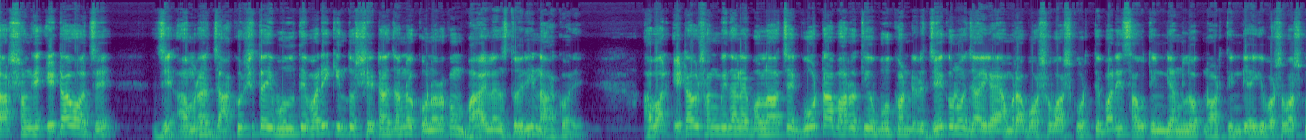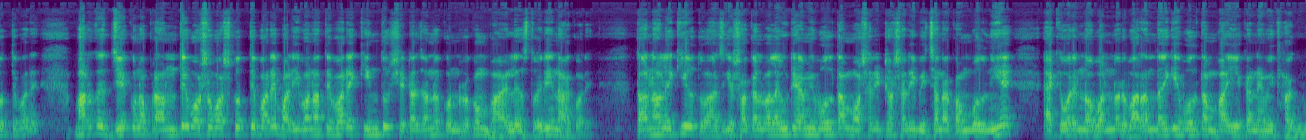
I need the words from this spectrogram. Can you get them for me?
তার সঙ্গে এটাও আছে যে আমরা যা খুশি তাই বলতে পারি, কিন্তু সেটা যেন কোনো রকম ভায়োলেন্স তৈরি না করে। আবার এটাও সংবিধানে বলা আছে, গোটা ভারতীয় ভূখণ্ডের যে কোনো জায়গায় আমরা বসবাস করতে পারি সাউথ ইন্ডিয়ান লোক নর্থ ইন্ডিয়ায় গিয়ে বসবাস করতে পারে, ভারতের যে কোনো প্রান্তে বসবাস করতে পারে, বাড়ি বানাতে পারে, কিন্তু সেটা যেন কোনো রকম ভায়োলেন্স তৈরি না করে। তা নাহলে কী হতো? আজকে সকালবেলায় উঠে আমি বলতাম, মশারি টশারি বিছানা, কম্বল নিয়ে একেবারে নবান্নর বারান্দায় গিয়ে বলতাম, ভাই, এখানে আমি থাকব।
